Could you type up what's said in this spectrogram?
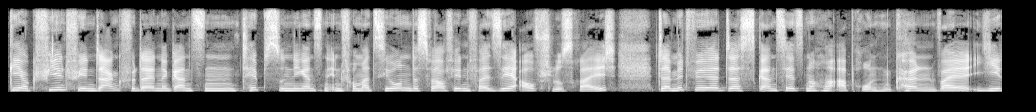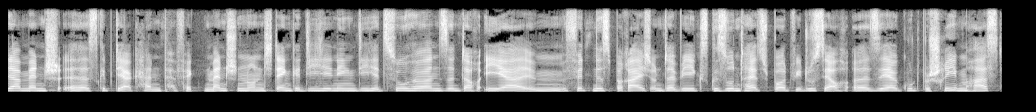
Georg, vielen, vielen Dank für deine ganzen Tipps und die ganzen Informationen. Das war auf jeden Fall sehr aufschlussreich. Damit wir das Ganze jetzt nochmal abrunden können, weil jeder Mensch, äh, es gibt ja keinen perfekten Menschen und ich denke, diejenigen, die hier zuhören, sind auch eher im Fitnessbereich unterwegs, Gesundheitssport, wie du es ja auch äh, sehr gut beschrieben hast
